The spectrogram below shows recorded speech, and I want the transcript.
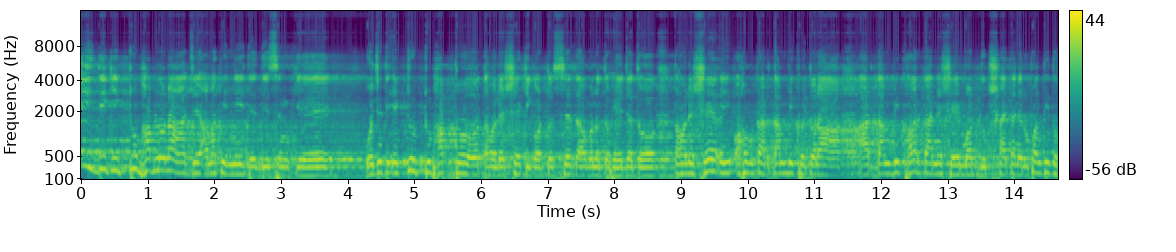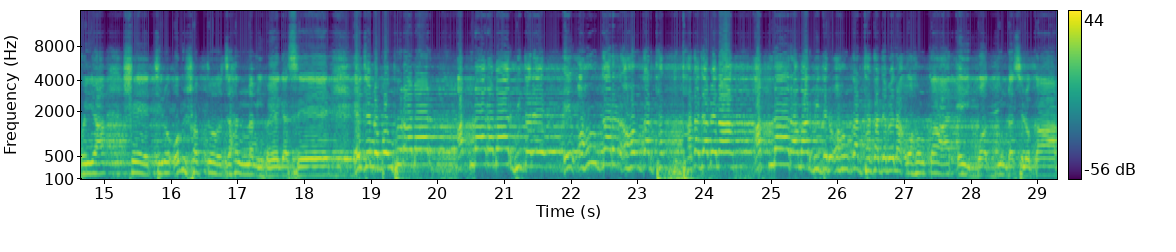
এই দিক একটু ভাবলো না যে আমাকে নির্দেশ দিয়েছেন কে? ও যদি একটু একটু ভাবতো, তাহলে সে কি করতো? সে অবনত হয়ে যেত। তাহলে সে এই অহংকার দাম্বিক হইতো না। আর দাম্বিক হওয়ার কারণে সে মর্দুক শয়তানে রূপান্তরিত হইয়া সে চির অভিশপ্ত জাহান্নামি হয়ে গেছে। এই জন্য বন্ধুরা আমার এই অহংকার অহংকার থাকা যাবে না। আপনার, আমার ভিতরে অহংকার থাকা যাবে না। অহংকার এই বদগুণটা ছিল কার?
